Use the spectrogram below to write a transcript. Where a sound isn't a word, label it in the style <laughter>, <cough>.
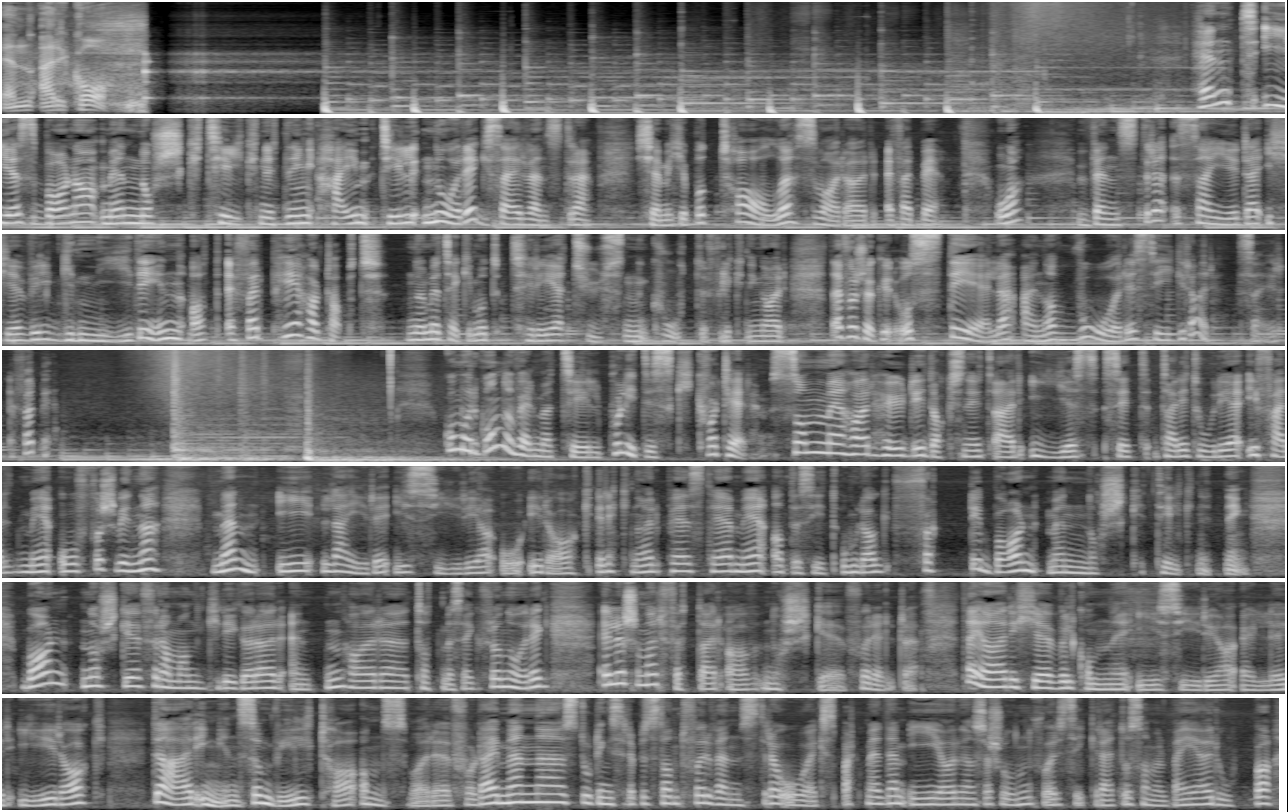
NRK. Hent IS-barna med norsk tilknytning heim til Noreg, sier Venstre. Kjem ikke på tale, svarer Frp. Og Venstre sier de ikke vil gni det inn at Frp har tapt, når vi tar imot 3000 kvoteflyktninger. De forsøker å stjele en av våre sigrar, sier Frp. God morgen og vel møtt til Politisk kvarter. Som vi har hørt i Dagsnytt er IS sitt territorie i ferd med å forsvinne. Men i leire i Syria og Irak regner PST med at det sitter om lag 40 barn med norsk tilknytning. Barn norske fremmedkrigere enten har eh, tatt med seg fra Norge, eller som er født der av norske foreldre. De er ikke velkomne i Syria eller i Irak. Det er ingen som vil ta ansvaret for deg. Men eh, stortingsrepresentant for Venstre og ekspertmedlem i Organisasjonen for sikkerhet og samarbeid i Europa,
